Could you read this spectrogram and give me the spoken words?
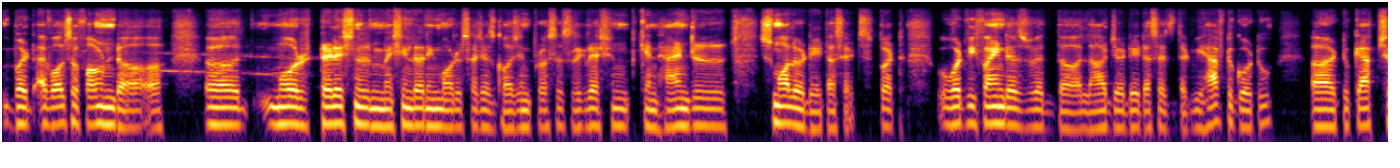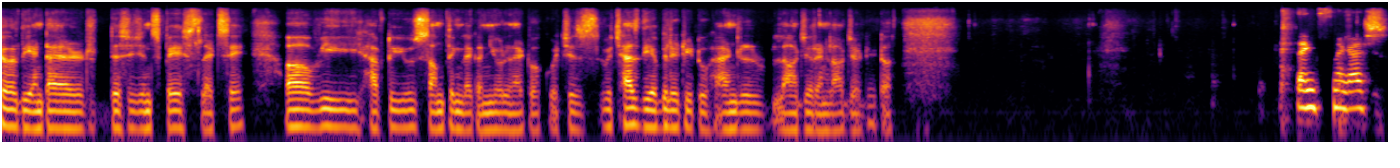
But I've also found uh, uh, more traditional machine learning models such as Gaussian process regression can handle smaller data sets. But what we find is with the larger data sets that we have to go to, uh, to capture the entire decision space, let's say, uh, we have to use something like a neural network, which is which has the ability to handle larger and larger data. Thanks, Nagesh.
